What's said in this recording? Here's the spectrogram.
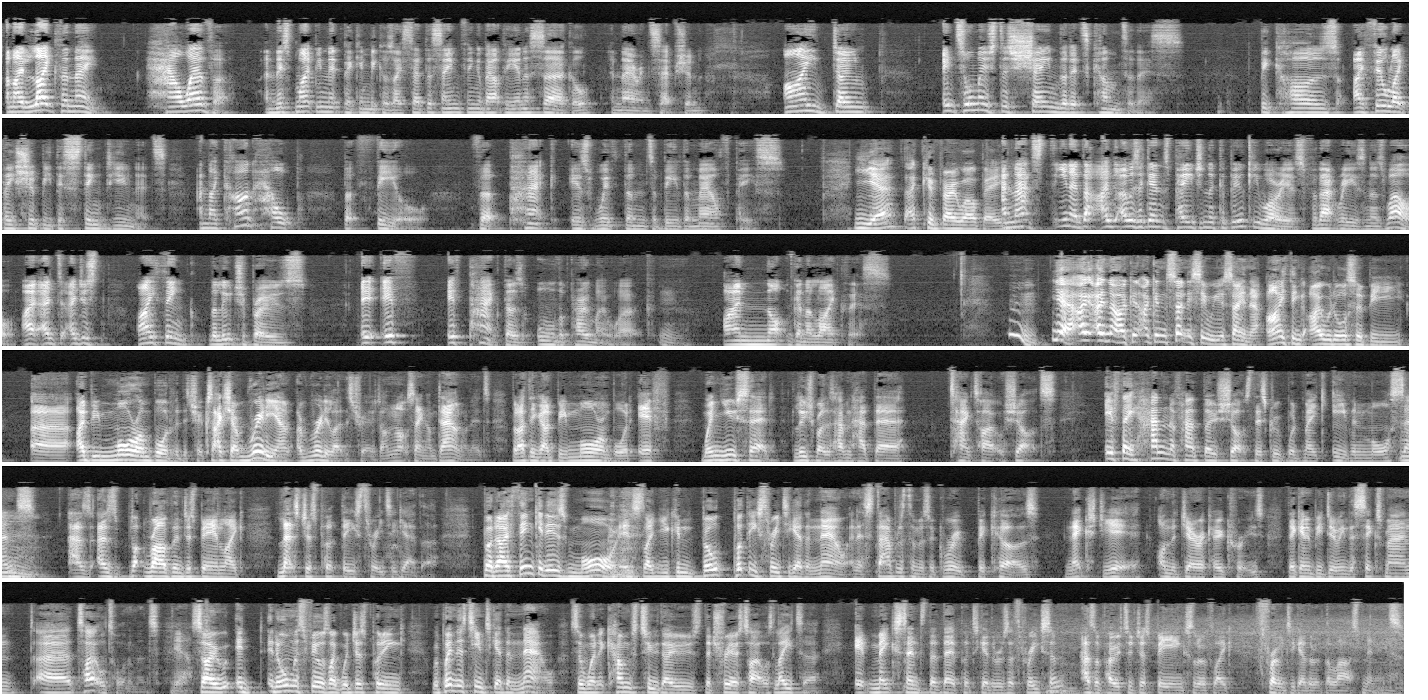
and I like the name. However, and this might be nitpicking because I said the same thing about the Inner Circle and their inception. I don't. It's almost a shame that it's come to this because I feel like they should be distinct units, and I can't help but feel that Pac is with them to be the mouthpiece. Yeah, that could very well be. And that's you know that I, I was against Paige and the Kabuki Warriors for that reason as well. I, I, I just I think the Lucha Bros, if if Pac does all the promo work, I'm not gonna like this. Hmm. Yeah, I, I know. I can, I can certainly see what you're saying there. I think I would also be. Uh, I'd be more on board with this trio because actually, I really am. I really like this trio. I'm not saying I'm down on it, but I think I'd be more on board if, when you said the Lucha Brothers haven't had their tag title shots, if they hadn't have had those shots, this group would make even more sense. Mm. As as rather than just being like, let's just put these three together. But I think it is more. It's like you can build put these three together now and establish them as a group because next year on the Jericho Cruise they're going to be doing the six man uh, title tournament. Yeah. So it, it almost feels like we're just putting we're putting this team together now. So when it comes to those the trios titles later, it makes sense that they're put together as a threesome as opposed to just being sort of like thrown together at the last minute.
